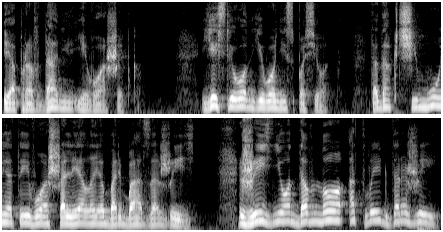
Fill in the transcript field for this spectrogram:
и оправдание его ошибкам. Если он его не спасет, тогда к чему эта его ошалелая борьба за жизнь? Жизнью он давно отвык дорожить,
